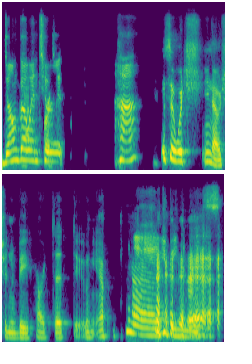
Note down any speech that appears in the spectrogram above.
don't go Yeah, into it. Huh? it's a which you know shouldn't be hard to do. You know, Hey, you be nice.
